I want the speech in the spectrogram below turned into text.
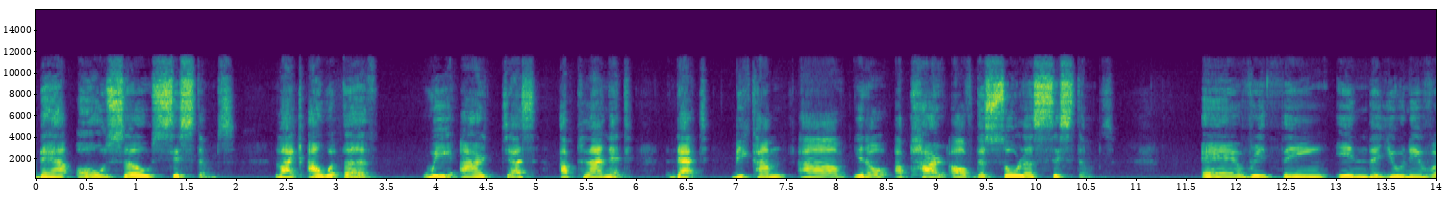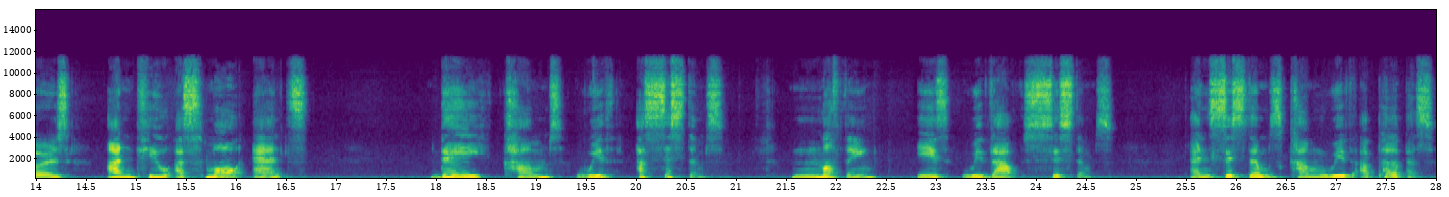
there are also systems like our Earth. We are just a planet that become, um, you know, a part of the solar systems. Everything in the universe until a small ants, they comes with a systems. Nothing is without systems. And systems come with a purpose.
